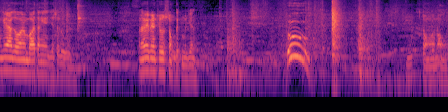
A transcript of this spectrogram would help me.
kayang ginagawa ng batang yan dyan sa loob? Ano may pinagsusungkit mo dyan? Ooh! Hmm, ito ang ano,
